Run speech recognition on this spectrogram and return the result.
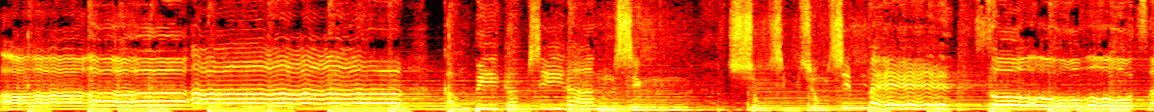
啊，敢比敢是男生伤心伤心的所在。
